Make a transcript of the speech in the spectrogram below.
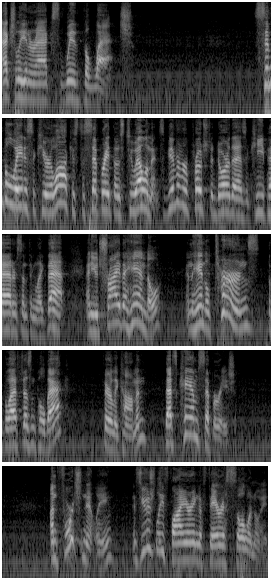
actually interacts with the latch. Simple way to secure a lock is to separate those two elements. If you've ever approached a door that has a keypad or something like that, and you try the handle, and the handle turns, but the latch doesn't pull back, fairly common, that's cam separation. Unfortunately, it's usually firing a ferrous solenoid.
